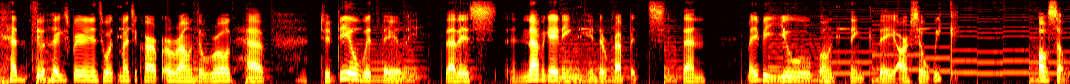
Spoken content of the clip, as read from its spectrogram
get to experience what Magikarp around the world have to deal with daily. That is, navigating in the rapids, then maybe you won't think they are so weak. Also,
